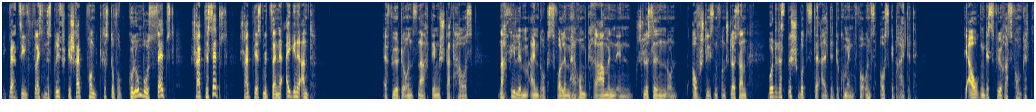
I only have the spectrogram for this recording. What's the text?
Ich werde Sie vielleicht in das Brief geschreibt von Christopher Columbus selbst. Schreibt es selbst, schreibt es mit seiner eigenen Hand.« Er führte uns nach dem Stadthaus. Nach vielem eindrucksvollem Herumkramen in Schlüsseln und Aufschließen von Schlössern wurde das beschmutzte alte Dokument vor uns ausgebreitet. Die Augen des Führers funkelten.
